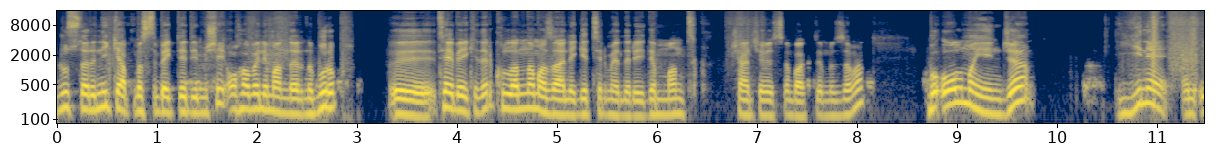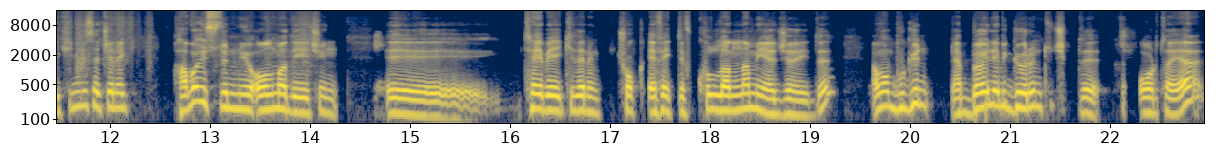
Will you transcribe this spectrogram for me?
Rusların ilk yapmasını beklediğim şey o havalimanlarını vurup e, TB2'leri kullanılamaz hale getirmeleriydi mantık çerçevesine baktığımız zaman. Bu olmayınca yine hani ikinci seçenek hava üstünlüğü olmadığı için e, TB2'lerin çok efektif kullanılamayacağıydı. Ama bugün yani böyle bir görüntü çıktı ortaya.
